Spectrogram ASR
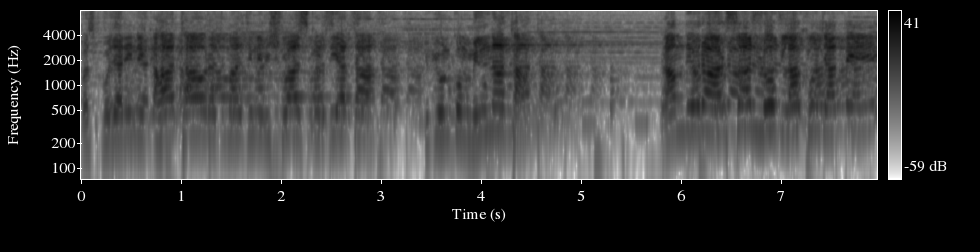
बस पुजारी ने कहा था और अजमाल जी ने विश्वास कर दिया था, क्योंकि उनको मिलना था। रामदेवरा हर साल लोग लाखों जाते हैं,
